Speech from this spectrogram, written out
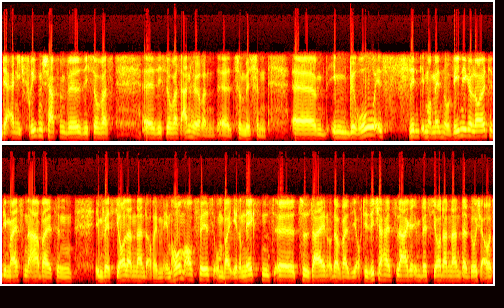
der eigentlich Frieden schaffen will, sich sowas, äh, sich sowas anhören äh, zu müssen. Ähm, Im Büro ist sind im Moment nur wenige Leute. Die meisten arbeiten im Westjordanland auch im, im Homeoffice, um bei ihren Nächsten äh, zu sein oder weil sie auch die Sicherheitslage im Westjordanland da durchaus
